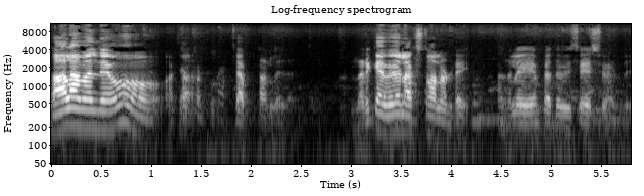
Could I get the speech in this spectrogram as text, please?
చాలామంది ఏమో అట్లా చెప్పటం లేదు అందరికీ అవే లక్షణాలు ఉంటాయి అందులో ఏం పెద్ద విశేషం ఏంటి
